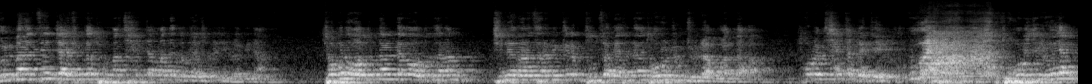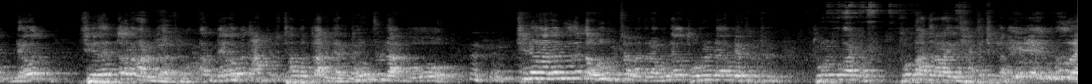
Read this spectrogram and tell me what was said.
얼마나 센지 아십니까? 손만 살짝만 대도 그냥 소리 질러 그냥. 저번에 어떤 날 내가 어떤 사람 지나가는 사람이 있길래 불쌍해서 내가 돈을 좀 주려고 갔다가 손을 살짝 댔지 우와 소리 지르고 그냥 내가 세상에 떠나가는 줄 알았어 아, 내가 뭐 나쁜 짓 한 것도 아니잖아 돈 주려고 지나가다 보니까 너무 불쌍하더라고 내가 돈을 내가 몇푼 돈을 가지고 살짝 치니까 우와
